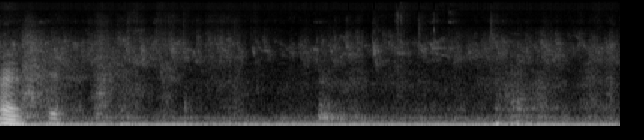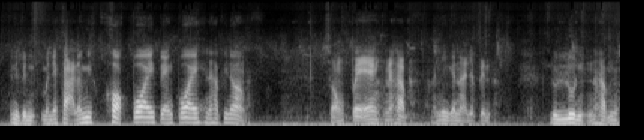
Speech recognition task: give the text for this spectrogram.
อ่าันนี้เป็นบรรยากาศแล้วมีขอกปอยแปลงปอยนะครับพี่น้องสองแปลงนะครับ อันนี้ก็น่าจะเป็นรุ่นรุ่นนะครับนี่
